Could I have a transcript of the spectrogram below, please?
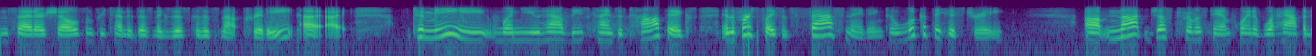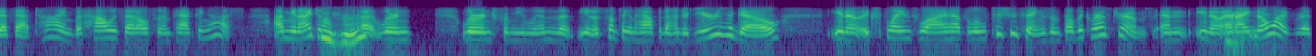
inside our shells and pretend it doesn't exist because it's not pretty? I, I, to me, when you have these kinds of topics, in the first place, it's fascinating to look at the history, um, not just from a standpoint of what happened at that time, but how is that also impacting us? I mean, I just Mhm. uh, learned learned from you, Lynn, that you know something that happened a hundred years ago, you know, explains why I have the little tissue things in public restrooms, and you know, and I know I've read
